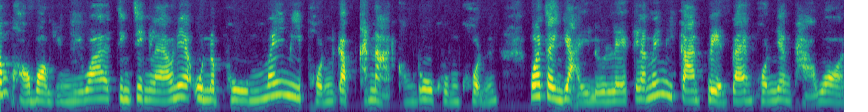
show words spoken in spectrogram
ต้องขอบอกอย่างนี้ว่าจริง ๆ แล้วเนี่ยอุณหภูมิไม่มีผลกับขนาดของรูขุมขน ว่าจะใหญ่หรือเล็ก และไม่มีการเปลี่ยนแปลงผลอย่างถาวร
